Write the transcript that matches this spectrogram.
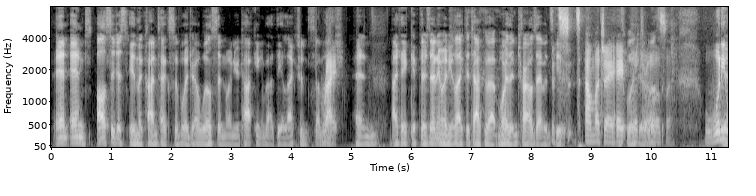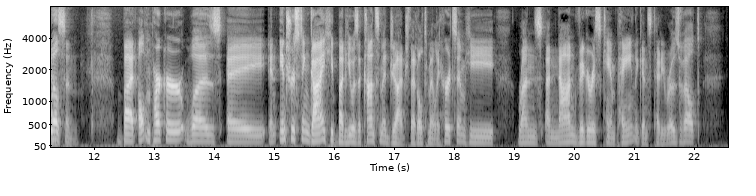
And and also just in the context of Woodrow Wilson when you're talking about the election so much. Right. And I think if there's anyone you like to talk about more than Charles Evans It's, Hughes, it's how much I hate Woodrow Woodrow Wilson. Wilson. Woody Yeah. Wilson. But Alton Parker was a an interesting guy, he, but he was a consummate judge that ultimately hurts him. He runs a non-vigorous campaign against Teddy Roosevelt,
